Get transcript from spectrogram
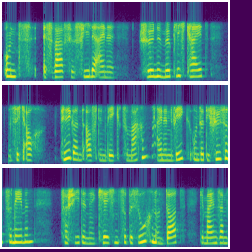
und es war für viele eine schöne Möglichkeit, sich auch pilgernd auf den Weg zu machen, einen Weg unter die Füße zu nehmen, verschiedene Kirchen zu besuchen und dort gemeinsam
